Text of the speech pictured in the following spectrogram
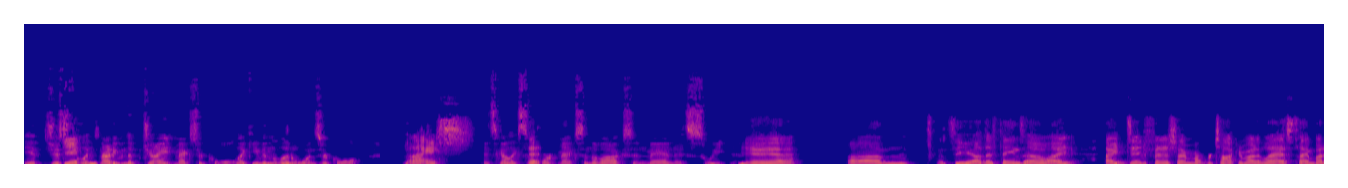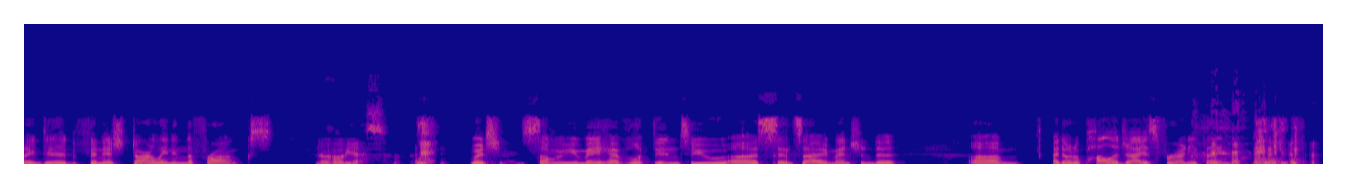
It just Yeah. like not even the giant mechs are cool. Like even the little ones are cool. Nice. It's got like That- support mechs in the box, and man, it's sweet. Yeah, yeah. Um, let's see other things. Oh, I I did finish. I remember talking about it last time, but I did finish Darling in the Franxx, Oh yes, which some of you may have looked into uh, since I mentioned it. Um, I don't apologize for anything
